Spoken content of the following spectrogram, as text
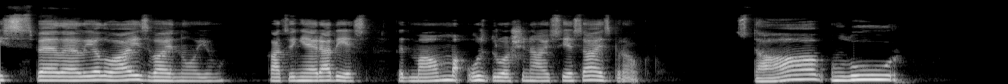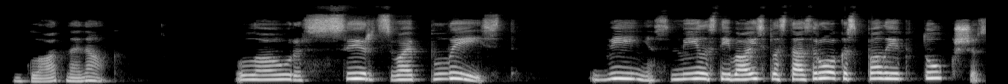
izspēlē lielo aizvainojumu, kāds viņai radies, kad mamma uzdrošinājusies aizbraukt. Stāv un lūr, un klāt nenāk. Lauras sirds vai plīst. Viņas mīlestībā izplastās rokas paliek tukšas,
